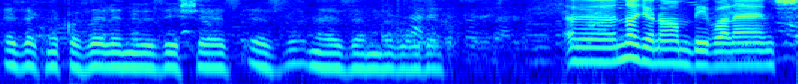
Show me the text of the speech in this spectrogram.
ezeknek az ellenőrzése ez, ez nehezen megoldott. Nagyon ambivalens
